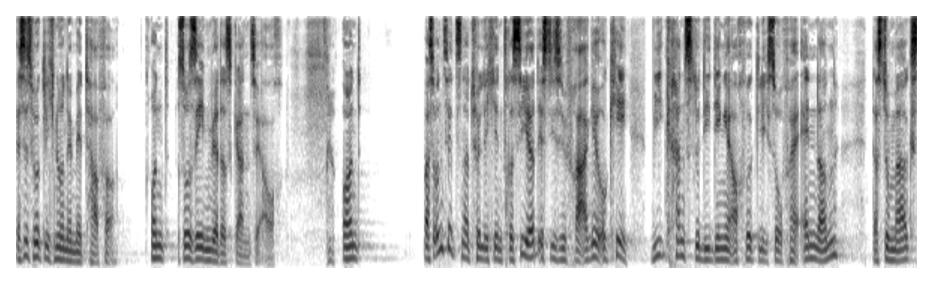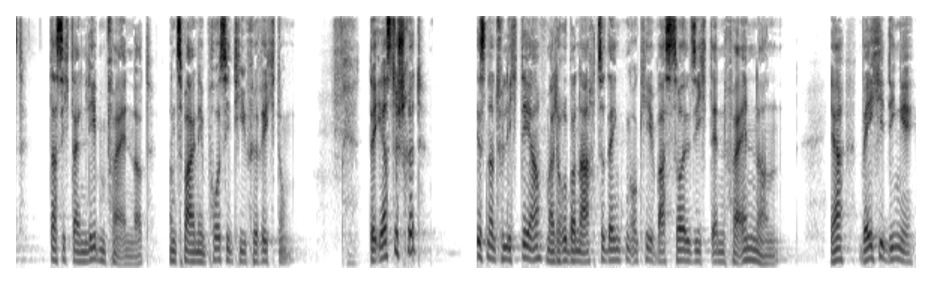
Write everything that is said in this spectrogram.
Es ist wirklich nur eine Metapher. Und so sehen wir das Ganze auch. Und was uns jetzt natürlich interessiert, ist diese Frage, okay, wie kannst du die Dinge auch wirklich so verändern, dass du merkst, dass sich dein Leben verändert? Und zwar in eine positive Richtung. Der erste Schritt ist natürlich der, mal darüber nachzudenken, okay, was soll sich denn verändern? Ja, welche Dinge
